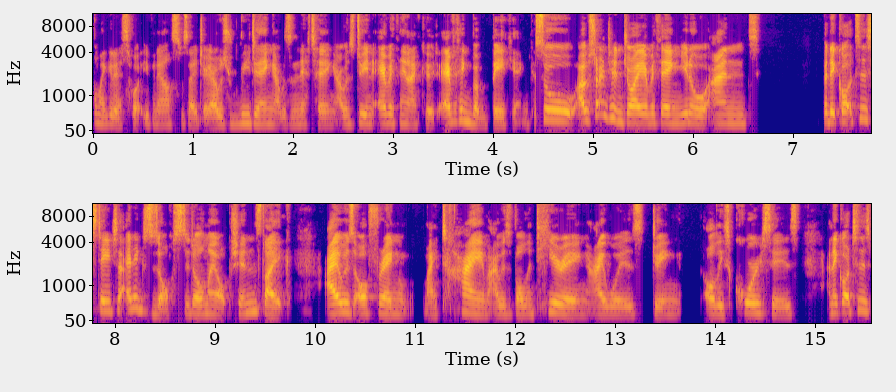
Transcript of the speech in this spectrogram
oh my goodness, what even else was I doing? I was reading, I was knitting, I was doing everything I could, everything but baking. So I was starting to enjoy everything, you know, and but it got to the stage that I'd exhausted all my options. Like I was offering my time, I was volunteering, I was doing all these courses, and it got to this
